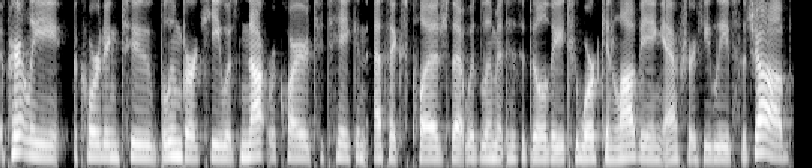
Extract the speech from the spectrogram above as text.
apparently, according to Bloomberg, he was not required to take an ethics pledge that would limit his ability to work in lobbying after he leaves the job.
